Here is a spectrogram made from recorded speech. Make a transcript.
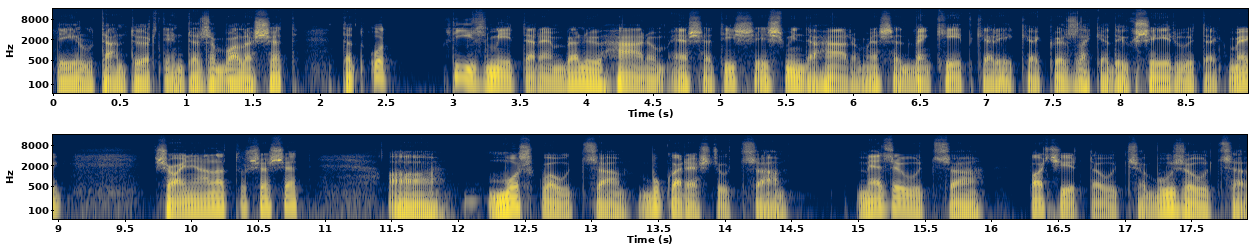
délután történt ez a baleset. Tehát ott 10 méteren belül három eset is, és mind a három esetben két kerékkel közlekedők sérültek meg. Sajnálatos eset. A Moszkva utca, Bukarest utca, Meze utca, Pacsirta utca, Búza utca,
